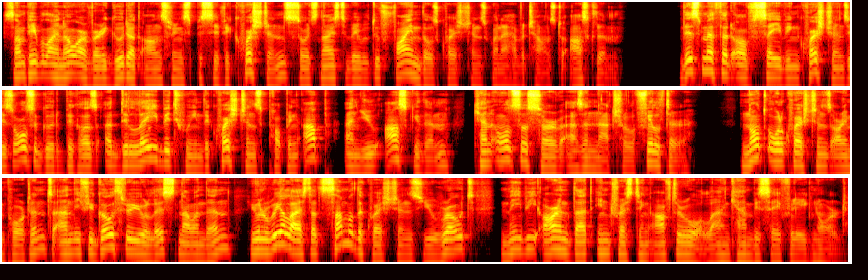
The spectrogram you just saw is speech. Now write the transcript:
Some people I know are very good at answering specific questions, so it's nice to be able to find those questions when I have a chance to ask them. This method of saving questions is also good because a delay between the questions popping up and you asking them can also serve as a natural filter. Not all questions are important, and if you go through your list now and then, you'll realize that some of the questions you wrote maybe aren't that interesting after all and can be safely ignored.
